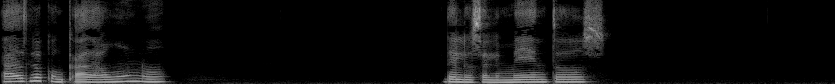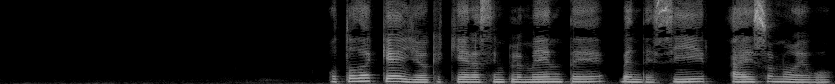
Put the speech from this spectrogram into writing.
hazlo con cada uno de los elementos. o todo aquello que quieras simplemente bendecir a eso nuevo.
